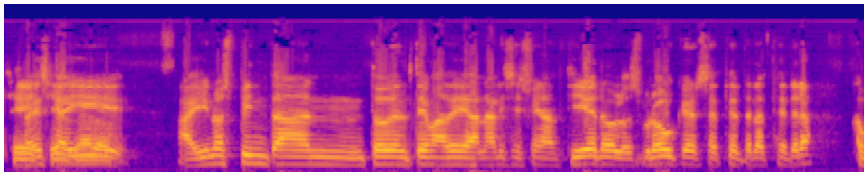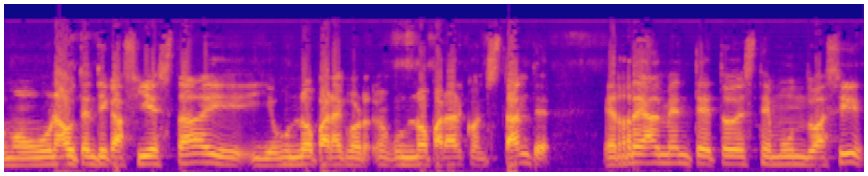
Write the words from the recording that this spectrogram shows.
Sí, ¿Sabes que ahí, ahí nos pintan todo el tema de análisis financiero, los brokers, etcétera, etcétera, como una auténtica fiesta y, y un, no parar, un no parar constante. ¿Es realmente todo este mundo así?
